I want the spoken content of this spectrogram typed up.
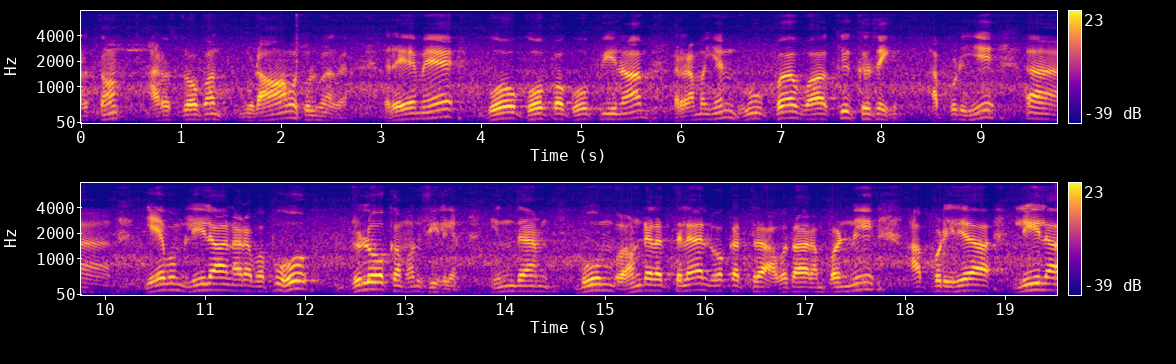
அர்த்தம். அரை ஸ்லோகம் விடாமல் சொல்லுவேன் அதை ரேமே கோ கோப கோபினாம் ரமயன் ரூப வாக்கு கிருதை அப்படி ஏவம் லீலா நரவப்பு திருலோக மனுசீலியன் இந்த பூம் மண்டலத்தில் லோக்கத்தில் அவதாரம் பண்ணி அப்படி லீலா லீலா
